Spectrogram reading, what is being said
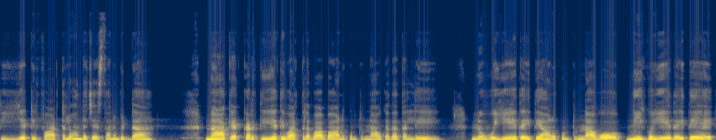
తీయటి వార్తలు అందజేస్తాను బిడ్డ. నాకెక్కడ తీయటి వార్తల బాబా అనుకుంటున్నావు కదా తల్లి? నువ్వు ఏదైతే అనుకుంటున్నావో నీకు ఏదైతే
